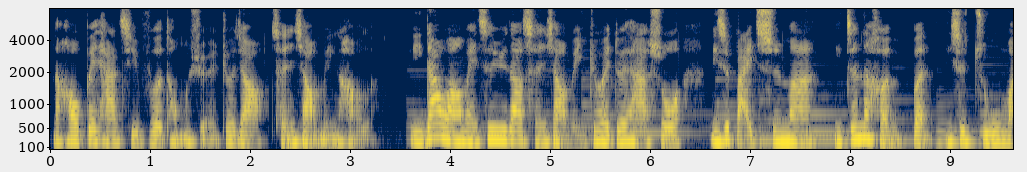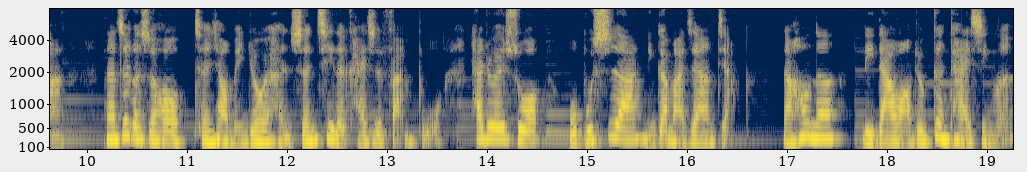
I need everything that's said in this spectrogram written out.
然后被他欺负的同学就叫陈小明。好了，李大王每次遇到陈小明，就会对他说：“你是白痴吗？你真的很笨？你是猪吗？”那这个时候，陈小明就会很生气的开始反驳，他就会说：“我不是啊，你干嘛这样讲？”然后呢，李大王就更开心了，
